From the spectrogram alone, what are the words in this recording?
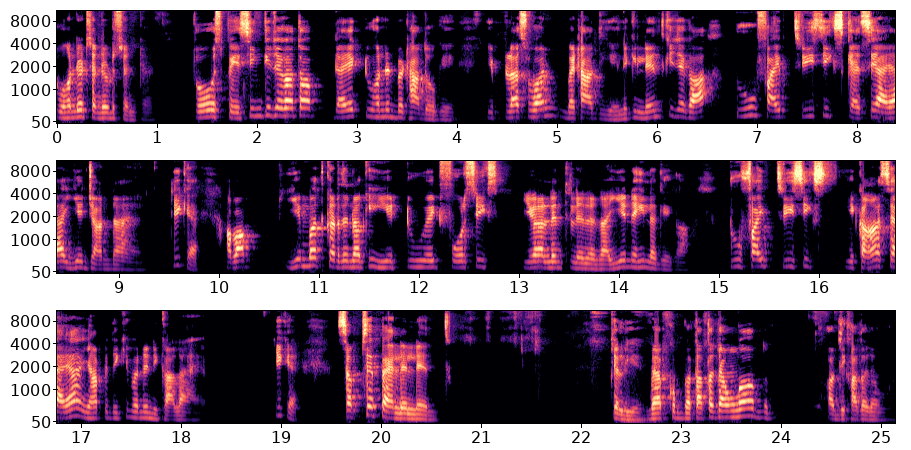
two hundred centre to centre तो स्पेसिंग की जगह तो आप डायरेक्ट टू हंड्रेड बैठा दोगे। ये प्लस वन बैठा दिए, लेकिन लेंथ की जगह टू फाइव थ्री सिक्स कैसे आया, ये जानना है। ठीक है? अब आप ये मत कर देना कि ये टू एट फोर सिक्स ये वाला लेंथ ले लेना, ये नहीं लगेगा। टू फाइव थ्री सिक्स ये कहाँ से आया, यहाँ पे देखिए मैंने निकाला है। ठीक है? सबसे पहले लेंथ चलिए, मैं आपको बताता जाऊँगा, और दिखाता जाऊँगा।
